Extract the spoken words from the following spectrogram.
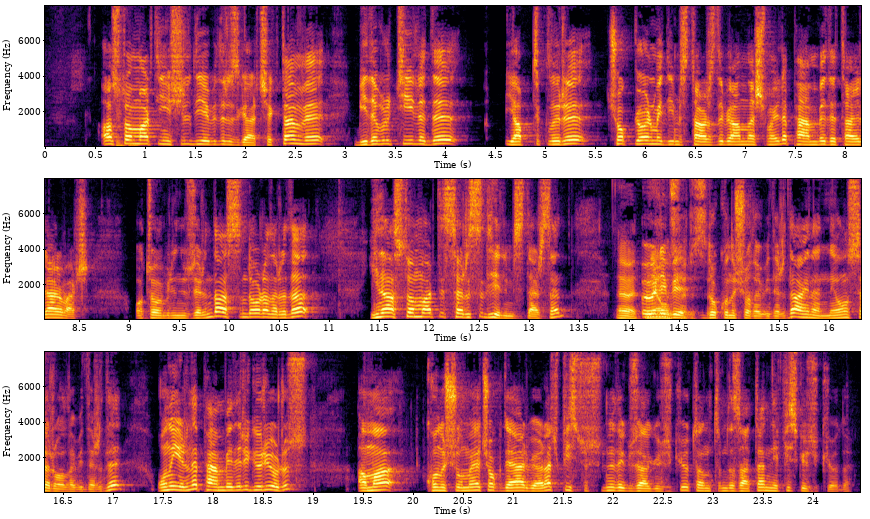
Aston Martin yeşili diyebiliriz gerçekten ve BWT ile de yaptıkları çok görmediğimiz tarzda bir anlaşmayla pembe detaylar var otomobilin üzerinde. Aslında oralara da Yine Aston Martin sarısı diyelim istersen. Evet, Öyle bir sarısı. dokunuş olabilirdi. Aynen neon sarı olabilirdi. Onun yerine pembeleri görüyoruz. Ama konuşulmaya çok değer bir araç. Pist üstünde de güzel gözüküyor. Tanıtımda zaten nefis gözüküyordu.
